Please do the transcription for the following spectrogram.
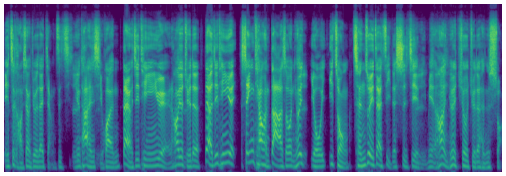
诶，这个好像就是在讲自己，因为他很喜欢戴耳机听音乐，然后又觉得戴耳机听音乐声音调很大的时候，你会有一种沉醉在自己的世界里面，然后你会就觉得很爽。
